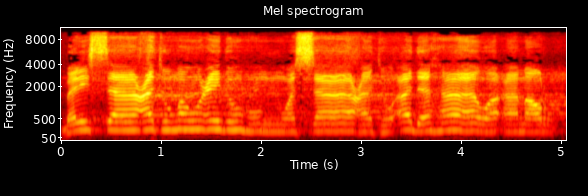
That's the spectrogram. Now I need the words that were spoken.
بل الساعة موعدهم والساعة أدهى وأمر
